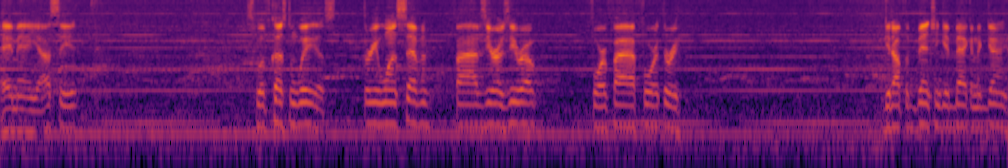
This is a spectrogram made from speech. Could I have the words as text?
Hey man, y'all see it. Swift Custom Wheels, 317-500-4543. Get off the bench and get back in the game.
